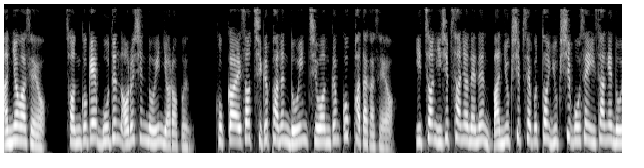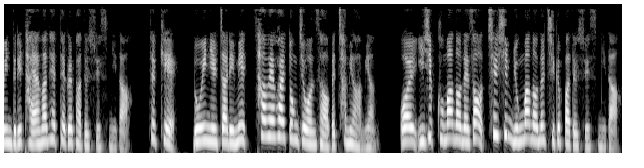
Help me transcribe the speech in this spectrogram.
안녕하세요. 전국의 모든 어르신 노인 여러분. 국가에서 지급하는 노인 지원금 꼭 받아가세요. 2024년에는 만 60세부터 65세 이상의 노인들이 다양한 혜택을 받을 수 있습니다. 특히 노인 일자리 및 사회활동 지원 사업에 참여하면 월 29만원에서 76만원을 지급받을 수 있습니다.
